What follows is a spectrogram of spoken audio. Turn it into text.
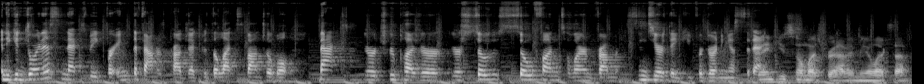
And you can join us next week for Inc. the Founders Project with Alexa Von Tobel. Max, you're a true pleasure. You're so, so fun to learn from. Sincere thank you for joining us today. Thank you so much for having me, Alexa.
